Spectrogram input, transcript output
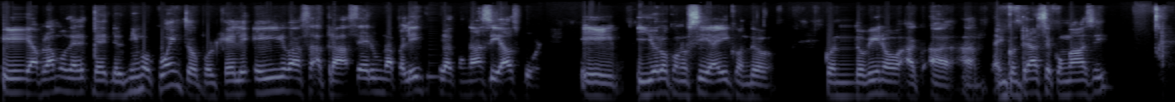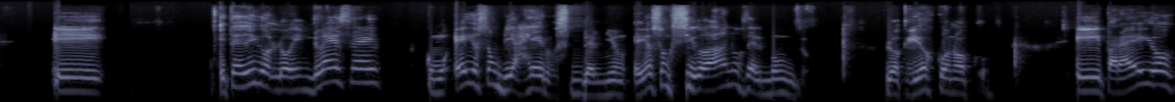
y hablamos del mismo cuento porque él, iba a hacer una película con Nancy Osborne y, y yo lo conocí ahí cuando, cuando vino a, encontrarse con Ozzy. Y, y, te digo, los ingleses, como ellos son viajeros del mundo, ellos son ciudadanos del mundo, lo que yo conozco. Y para ellos,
